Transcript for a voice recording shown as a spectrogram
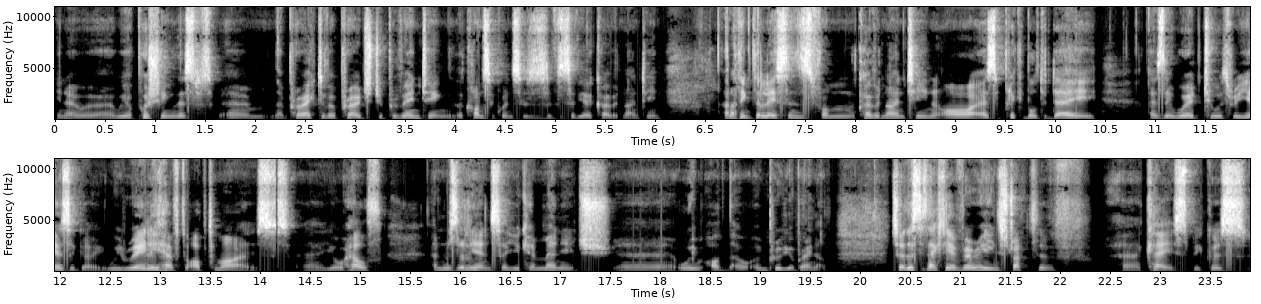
you know, uh, we are pushing this um, proactive approach to preventing the consequences of severe COVID 19. And I think the lessons from COVID 19 are as applicable today as they were two or three years ago. We really have to optimize uh, your health and resilience so you can manage uh, or, or, improve your brain health. So, this is actually a very instructive uh, case because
